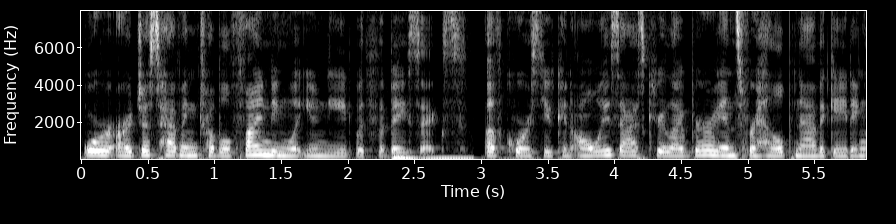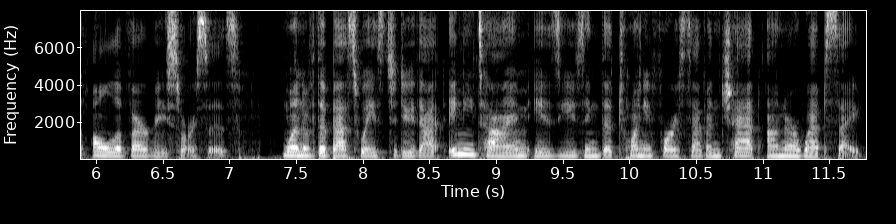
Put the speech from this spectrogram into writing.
or are just having trouble finding what you need with the basics. Of course, you can always ask your librarians for help navigating all of our resources. One of the best ways to do that anytime is using the 24-7 chat on our website.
